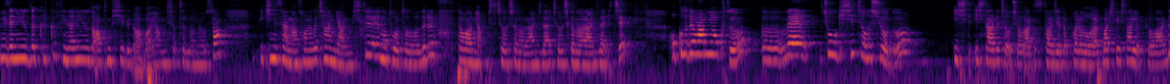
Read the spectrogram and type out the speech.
Vizenin %40'ı finalin %67 galiba yanlış hatırlamıyorsam. İkinci seneden sonra da çan gelmişti. Not ortalamaları uf, tavan yapmıştı çalışan öğrenciler, çalışkan öğrenciler için. Okula devam yoktu ee, ve çoğu kişi çalışıyordu. İş, işlerde çalışıyorlardı, staj ya da paralı olarak başka işler yapıyorlardı.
